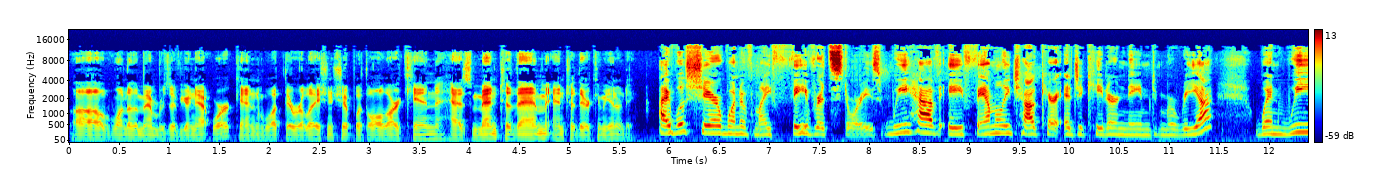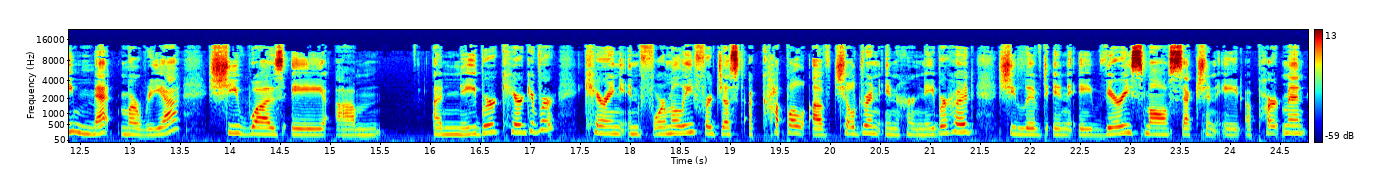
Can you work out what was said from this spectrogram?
of one of the members of your network and what their relationship with All Our Kin has meant to them and to their community. I will share one of my favorite stories. We have a family child care educator named Maria. When we met Maria, she was a um, a neighbor caregiver caring informally for just a couple of children in her neighborhood. She lived in a very small Section 8 apartment.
